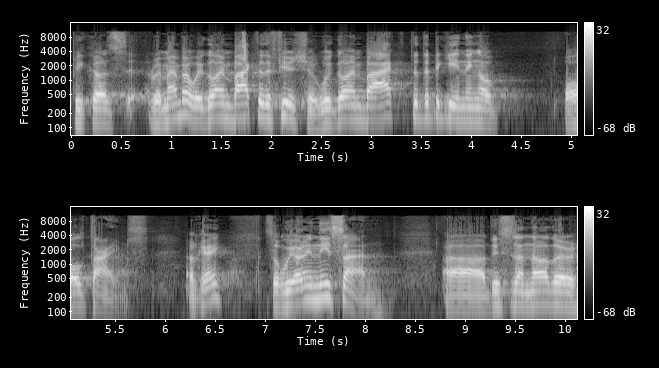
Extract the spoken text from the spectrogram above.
because remember, we're going back to the future. We're going back to the beginning of all times. Okay? So we are in Nissan. Uh, this is another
